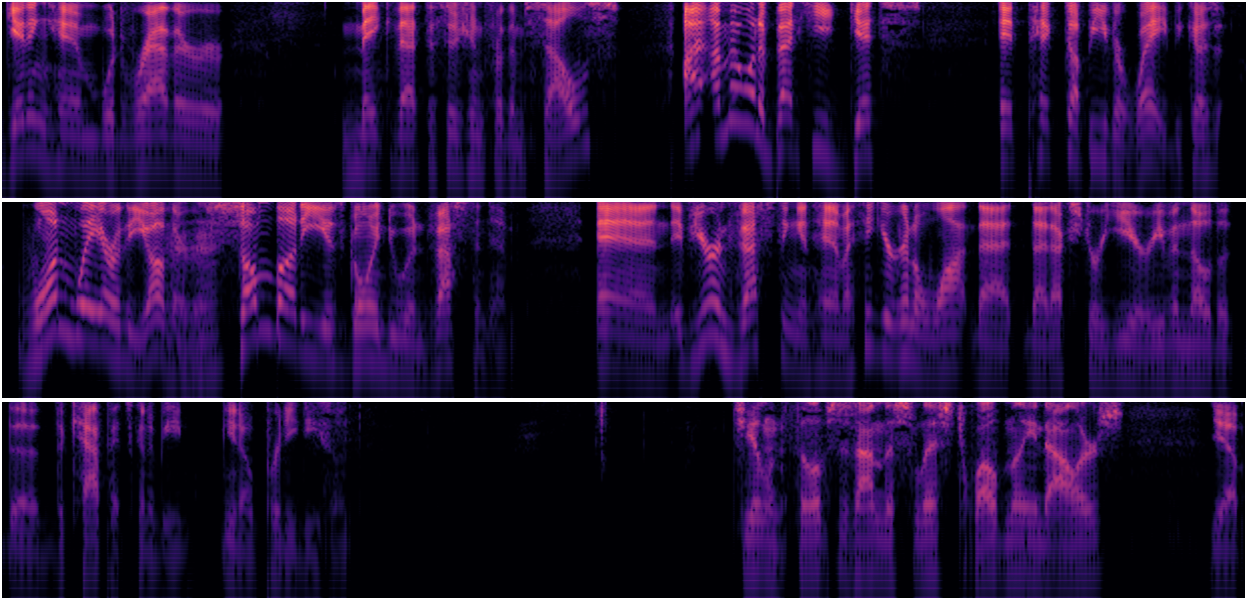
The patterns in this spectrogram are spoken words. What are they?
getting him would rather make that decision for themselves. I, I might want to bet he gets it picked up either way because one way or the other, mm-hmm. somebody is going to invest in him. And if you're investing in him, I think you're going to want that that extra year, even though the the, the cap hit's going to be you know pretty decent. Jaelan Phillips is on this list, twelve million dollars Yep.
